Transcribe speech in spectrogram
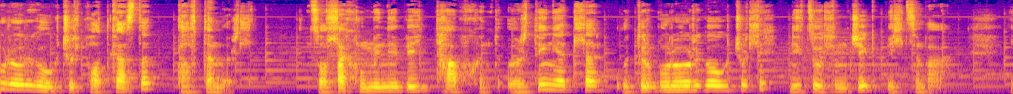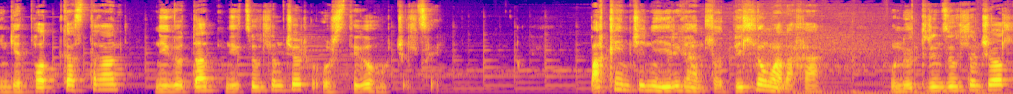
бүр өөрийгөө хөгжүүл подкастад тавтай морил. Зулаах хүмүүний бие та бүхэнд урдын ядлаар өдөр бүр өөрийгөө хөгжүүлэх нэг зөвлөмжийг бэлдсэн байна. Ингээд подкастыгаанд нэг удаад нэг зөвлөмжөөр өөрсдөө хөгжүүлцгээе. Бага хэмжээний эерэг хандлага бэлэн манахаа. Өнөөдрийн зөвлөмж бол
